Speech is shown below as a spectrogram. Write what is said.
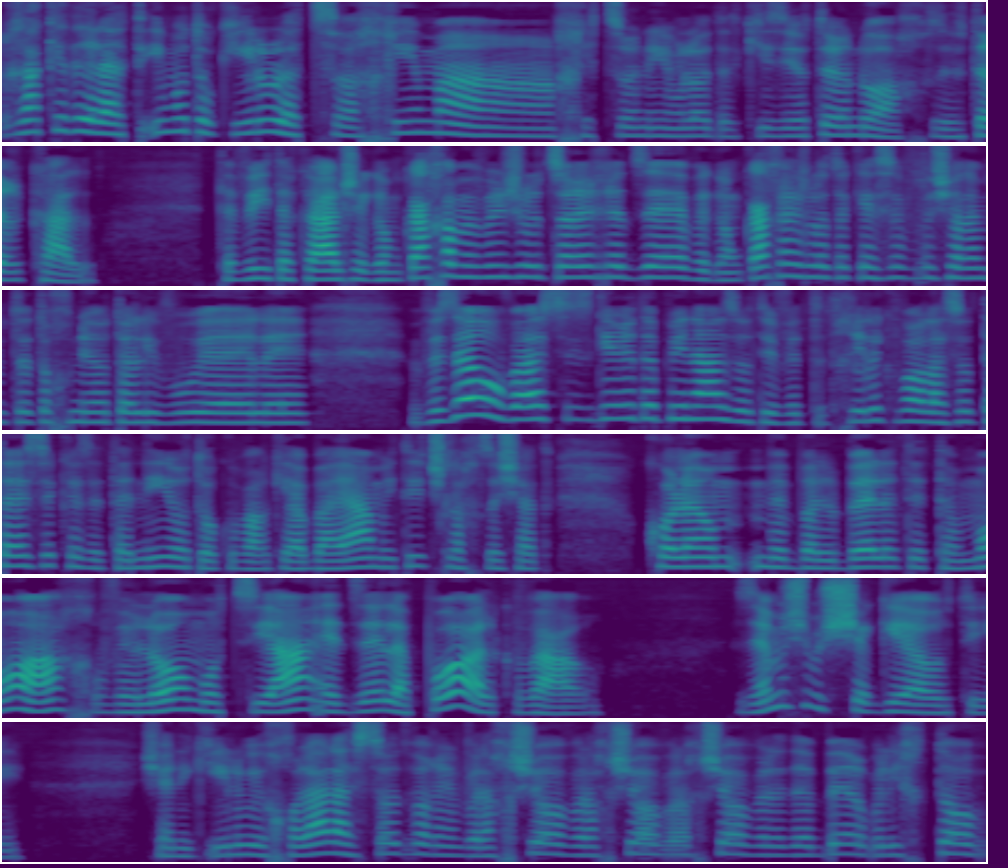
רק כדי להתאים אותו כאילו לצרכים החיצוניים, לא יודעת, כי זה יותר נוח, זה יותר קל. תביא את הקהל שגם ככה מבין שהוא צריך את זה, וגם ככה יש לו את הכסף לשלם את התוכניות הליווי האלה, וזהו, ואז תסגרי את הפינה הזאת ותתחילי כבר לעשות את העסק הזה, תניעי אותו כבר, כי הבעיה האמיתית שלך זה שאת כל היום מבלבלת את המוח ולא מוציאה את זה לפועל כבר. זה מה שמשגע אותי. שאני כאילו יכולה לעשות דברים ולחשוב ולחשוב ולחשוב ולדבר ולכתוב.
